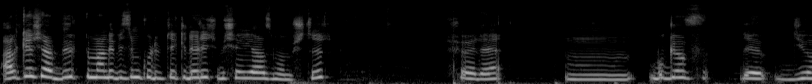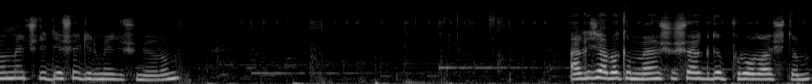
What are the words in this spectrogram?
Arkadaşlar büyük ihtimalle bizim kulüptekiler hiçbir şey yazmamıştır. Şöyle hmm, bugün de, Geometry Dash'e girmeyi düşünüyorum. Arkadaşlar bakın ben şu şarkıda prolaştım.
